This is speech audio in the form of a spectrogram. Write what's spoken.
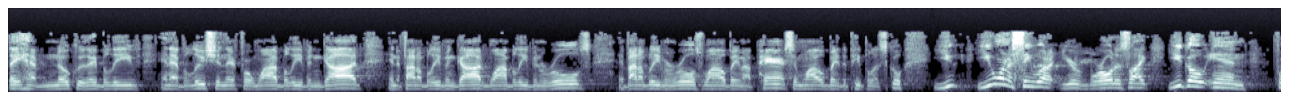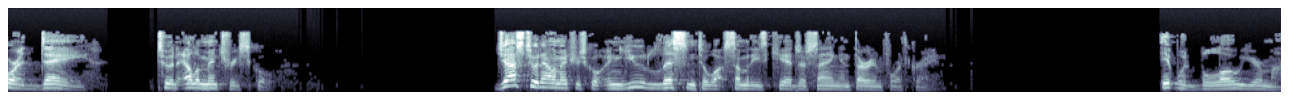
they have no clue. They believe in evolution, therefore, why believe in God? And if I don't believe in God, why believe in rules? If I don't believe in rules, why obey my parents and why obey the people at school? You, you want to see what your world is like? You go in for a day to an elementary school. Just to an elementary school, and you listen to what some of these kids are saying in third and fourth grade. It would blow your mind.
